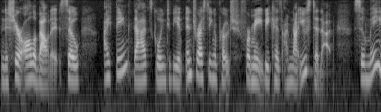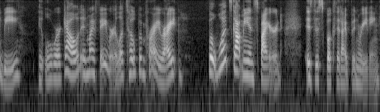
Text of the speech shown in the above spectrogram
and to share all about it. So I think that's going to be an interesting approach for me because I'm not used to that. So maybe it will work out in my favor. Let's hope and pray, right? But what's got me inspired is this book that I've been reading.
